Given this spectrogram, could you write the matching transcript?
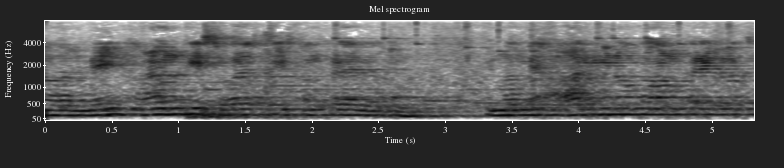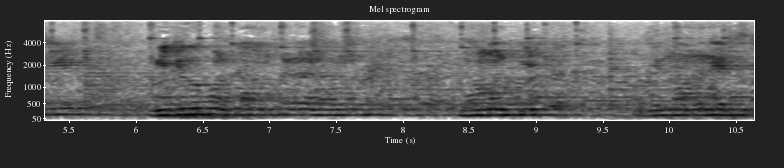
મેઇન આણંદથી સ્વરથી સંકળાયેલો છું. એમાં મેં આર્મીનો કામ કરેલો છે, બીજું પણ કામ કરેલું નામાંકિત જેમાં મને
